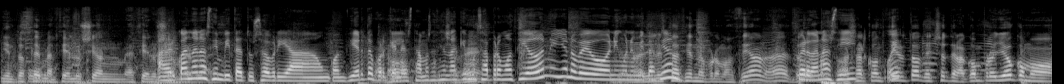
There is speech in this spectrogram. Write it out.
y entonces me hacía ilusión, me hacía A ilusión. ver cuándo nos invita tu sobria a un concierto, porque Bueno, le estamos haciendo aquí mucha promoción y yo no veo ninguna Nadie le está invitación. haciendo promoción. ¿eh? Tú, Perdona, pues, sí. Vas al concierto, de hecho te la compro yo como,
